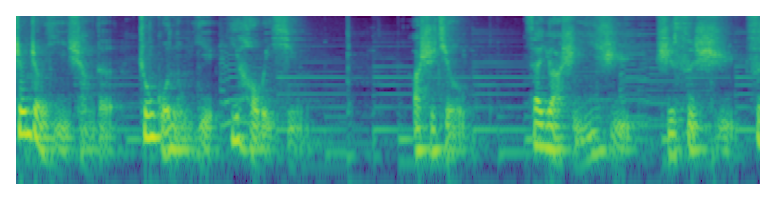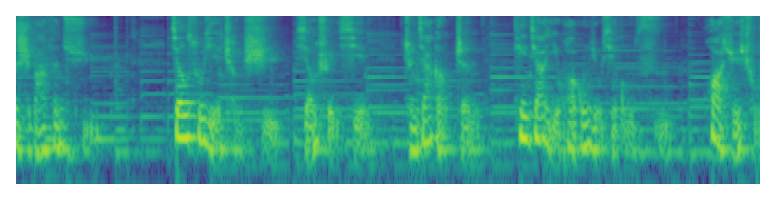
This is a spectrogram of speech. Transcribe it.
真正意义上的中国农业一号卫星。二十九，三月二十一日十四时四十八分许，江苏盐城市响水县陈家港镇。添加乙化工有限公司化学储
